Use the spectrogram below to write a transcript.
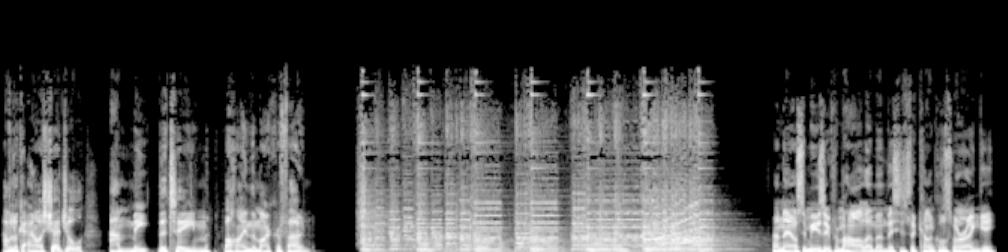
Have a look at our schedule and meet the team behind the microphone. And now some music from Harlem, and this is the Kunkel's Merengue.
